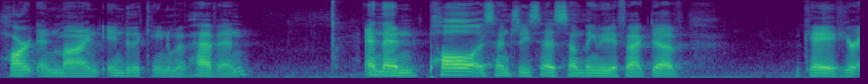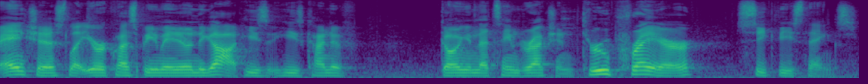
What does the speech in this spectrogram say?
heart and mind into the kingdom of heaven. And then Paul essentially says something to the effect of, okay, if you're anxious, let your request be made known to God. He's, he's kind of going in that same direction. Through prayer, seek these things.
